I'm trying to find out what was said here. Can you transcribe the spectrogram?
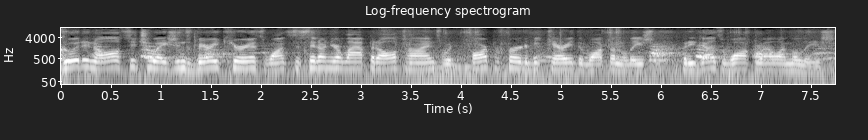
good in all situations, very curious, wants to sit on your lap at all times, would far prefer to be carried than walked on the leash, but he does walk well on the leash.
